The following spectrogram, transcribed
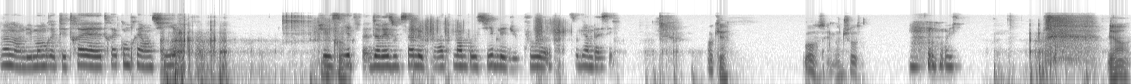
Non, non, les membres étaient très, très compréhensifs. J'ai essayé de, de résoudre ça le plus rapidement possible et du coup, euh, c'est bien passé. Ok. Bon, c'est une bonne chose. oui. Bien.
